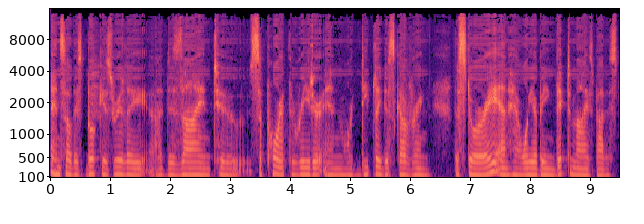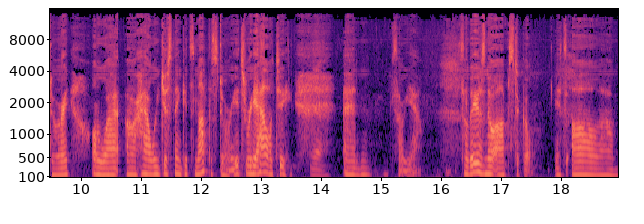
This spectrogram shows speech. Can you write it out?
And so this book is really uh, designed to support the reader in more deeply discovering the story and how we are being victimized by the story or why or how we just think it's not the story, it's reality. Yeah. And so yeah. So there's no obstacle. It's all um,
